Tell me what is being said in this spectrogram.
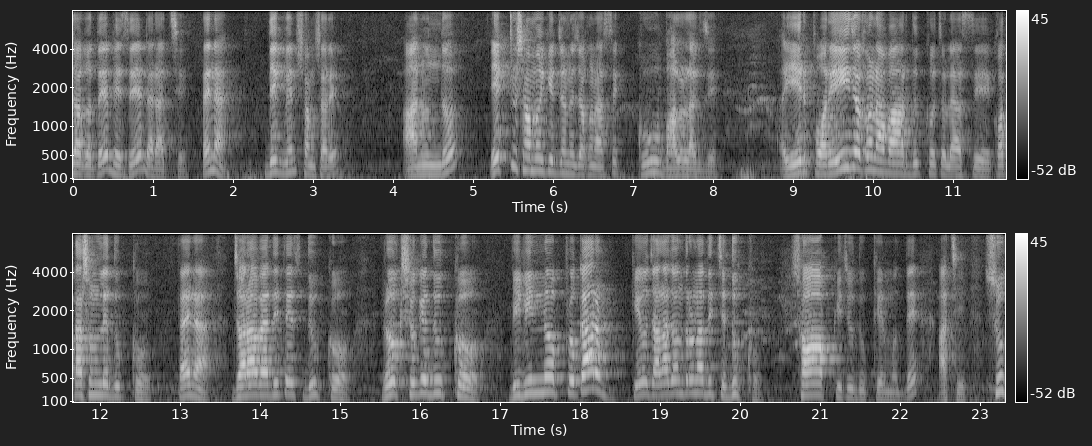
জগতে ভেসে বেড়াচ্ছে, তাই না? দেখবেন সংসারে আনন্দ একটু সাময়িকের জন্য যখন আসছে, খুব ভালো লাগছে। এরপরেই যখন আবার দুঃখ চলে আসছে, কথা শুনলে দুঃখ, তাই না? জরা ব্যাধিতে দুঃখ, রোগ শোকে দুঃখ, বিভিন্ন প্রকার কেউ জ্বালা যন্ত্রণা দিচ্ছে, দুঃখ, সব কিছু দুঃখের মধ্যে আছি। সুখ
